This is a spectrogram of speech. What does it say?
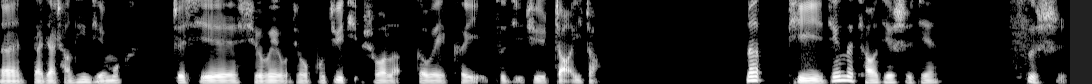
嗯，大家常听节目，这些穴位我就不具体说了，各位可以自己去找一找。那脾经的调节时间四时，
